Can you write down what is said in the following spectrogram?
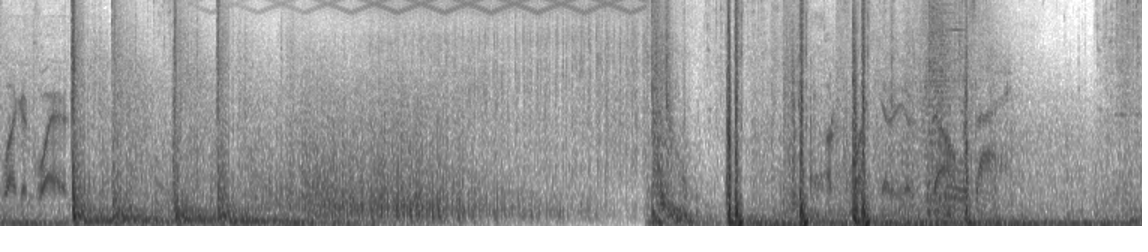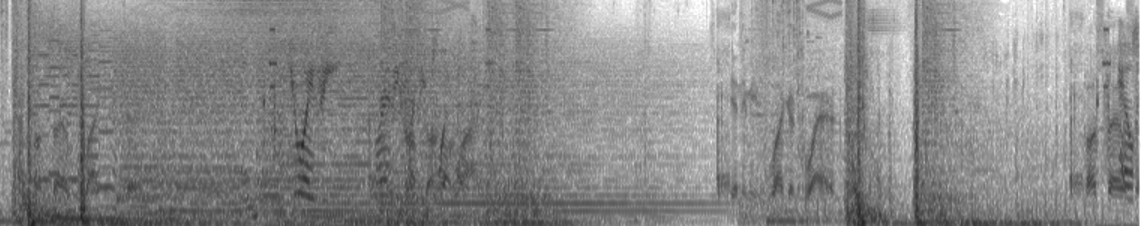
flag acquired. Our flag carrier down. Bullseye. Hostile flag detected. UAV, ready for deployment. Enemy flag acquired. Hostile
